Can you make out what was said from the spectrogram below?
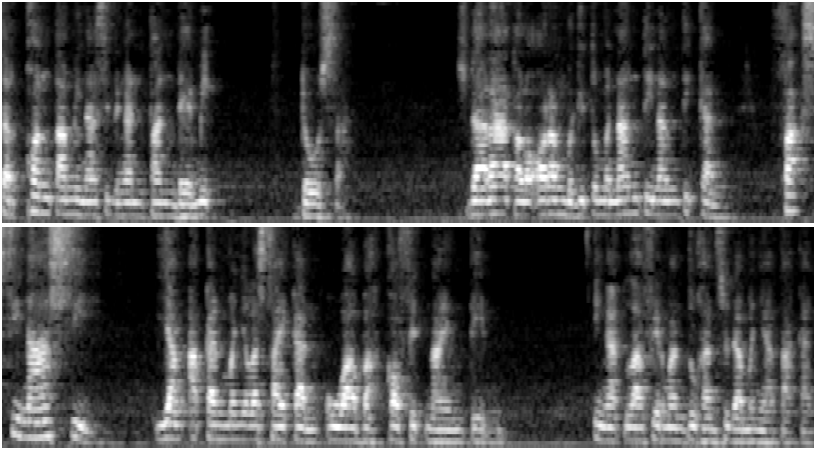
terkontaminasi dengan pandemik dosa. Saudara, kalau orang begitu menanti-nantikan vaksinasi yang akan menyelesaikan wabah COVID-19. Ingatlah firman Tuhan sudah menyatakan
